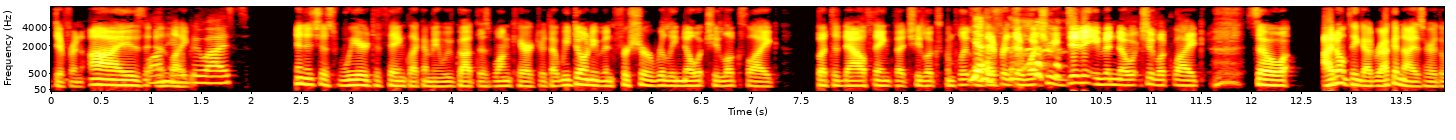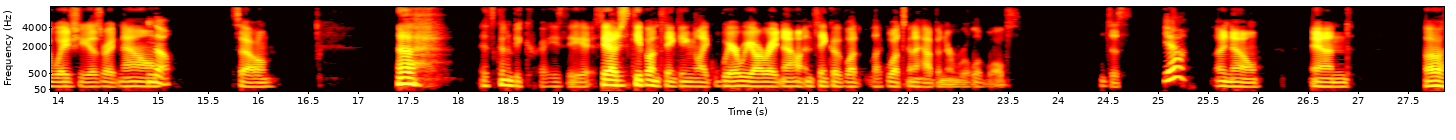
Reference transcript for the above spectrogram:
different eyes blonde and hair, like blue eyes. and it's just weird to think like I mean we've got this one character that we don't even for sure really know what she looks like, but to now think that she looks completely Yes. different than what she we didn't even know what she looked like. So I don't think I'd recognize her the way she is right now. No, So uh, it's gonna be crazy. See, I just keep on thinking like where we are right now and think of what like what's gonna happen in Rule of Wolves. Just Yeah. I know. And uh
